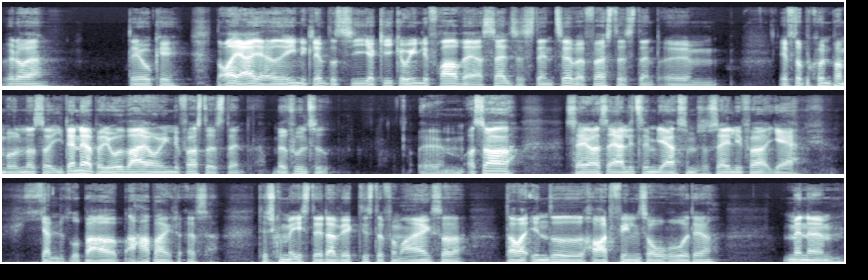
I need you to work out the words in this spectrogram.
ved du hvad, det er okay. Nå ja, jeg havde egentlig glemt at sige, jeg gik jo egentlig fra at være salgsassistent til at være førsteassistent. Øhm, efter kun et par måneder, så i den her periode var jeg jo egentlig førsteassistent med fuld tid. Øhm, og så sagde også ærligt til dem, ja, som så sagde lige før, ja, jeg nyder bare at arbejde, altså. Det er sgu mest det, der er vigtigste for mig, ikke? Så Der var intet hard feelings overhovedet der. Men, øhm,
